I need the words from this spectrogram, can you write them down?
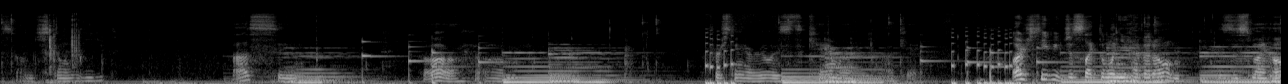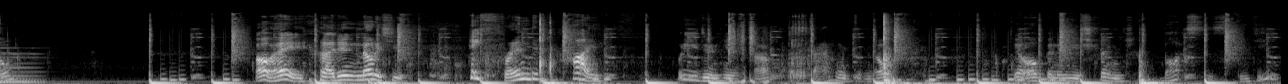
so I'm just gonna leave. Let's see. Oh, um. First thing I realized is the camera. Okay. Large TV, just like the one you have at home. Is this my home? Oh, hey, I didn't notice you. Hey, friend. Hi. What are you doing here? Oh, I don't even know. You didn't open any strange boxes, did you?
